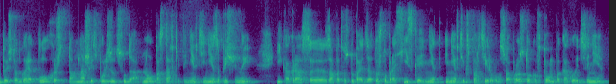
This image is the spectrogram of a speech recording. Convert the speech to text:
То есть вот говорят плохо, что там наши используют суда, но поставки-то нефти не запрещены. И как раз э, Запад выступает за то, чтобы российская нет нефть экспортировалась. Вопрос только в том, по какой цене.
